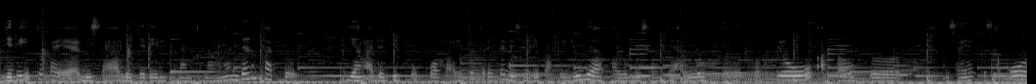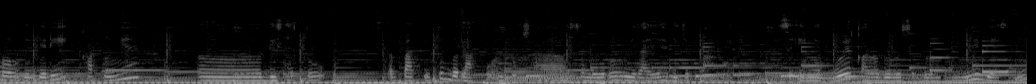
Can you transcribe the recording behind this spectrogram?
jadi itu kayak bisa lu jadiin kenang-kenangan. Dan kartu yang ada di Fukuoka itu ternyata bisa dipakai juga kalau misalnya lu ke Tokyo atau ke misalnya ke Sapporo gitu. Jadi kartunya e, di satu tempat itu berlaku untuk seluruh wilayah di Jepang gitu. Seingat gue kalau dulu sebelum pandemi biasanya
